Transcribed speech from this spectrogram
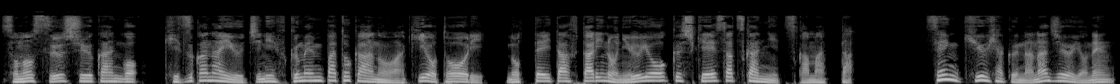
その数週間後、気づかないうちに覆面パトカーの脇を通り、乗っていた二人のニューヨーク市警察官に捕まった。1974年、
